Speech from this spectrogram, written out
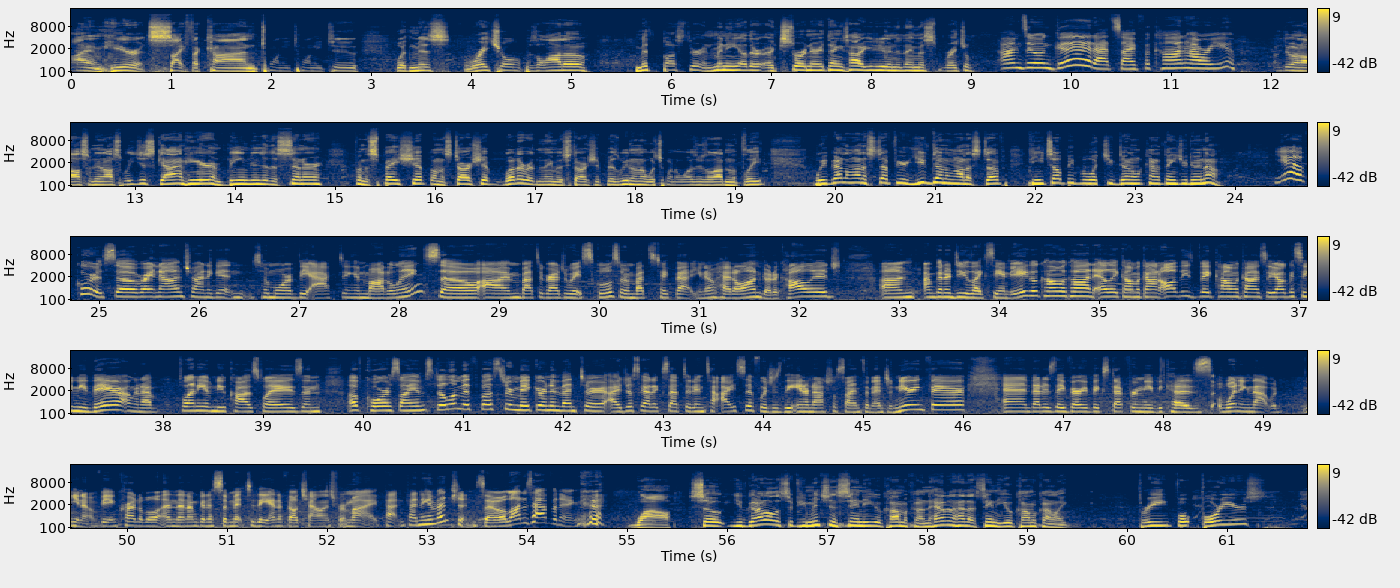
I am here at SciFiCon 2022 with Miss Rachel Pizzolato, Mythbuster, and many other extraordinary things. How are you doing today, Miss Rachel? I'm doing good at SciFiCon. How are you? I'm doing awesome, doing awesome. We just got here and beamed into the center from the spaceship on the Starship, whatever the name of the Starship is. We don't know which one it was. There's a lot in the fleet. We've got a lot of stuff here. You've done a lot of stuff. Can you tell people what you've done, what kind of things you're doing now? Yeah, of course. So right now I'm trying to get into more of the acting and modeling. So I'm about to graduate school, so I'm about to take that, you know, head on, go to college. Um, I'm gonna do like San Diego Comic Con, LA Comic Con, all these big Comic Cons, so y'all can see me there. I'm gonna have plenty of new cosplays, and of course, I am still a MythBuster maker and inventor. I just got accepted into ISEF, which is the International Science and Engineering Fair, and that is a very big step for me because winning that would, you know, be incredible. And then I'm gonna submit to the NFL Challenge for my patent pending invention. So a lot is happening happening. wow. So you've got all this. If you mentioned San Diego Comic Con, they haven't had a San Diego Comic Con like three, four, four years.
